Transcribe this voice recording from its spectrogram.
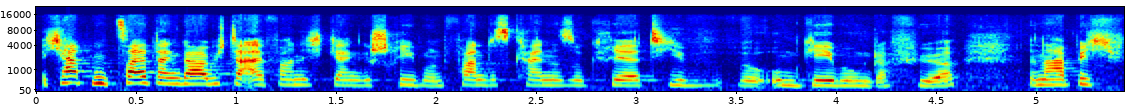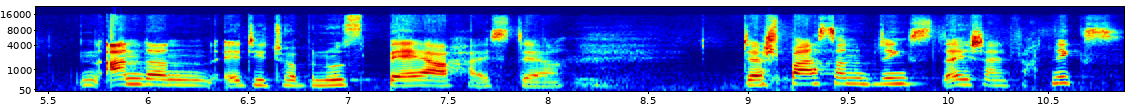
ich hatte eine Zeit lang, da habe ich da einfach nicht gern geschrieben und fand es keine so kreative Umgebung dafür. Dann habe ich einen anderen Editor benutzt, Bear heißt der. Der Spaß dann allerdings, da ist einfach nichts.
